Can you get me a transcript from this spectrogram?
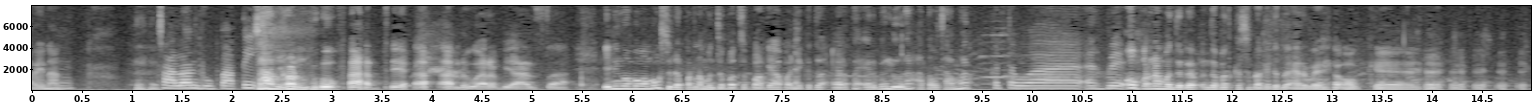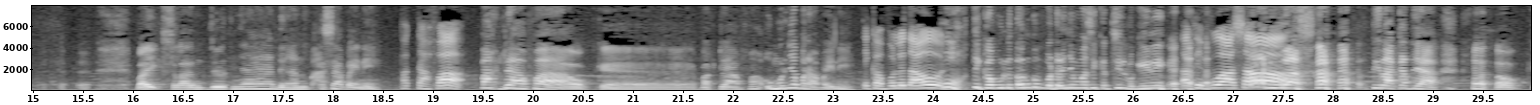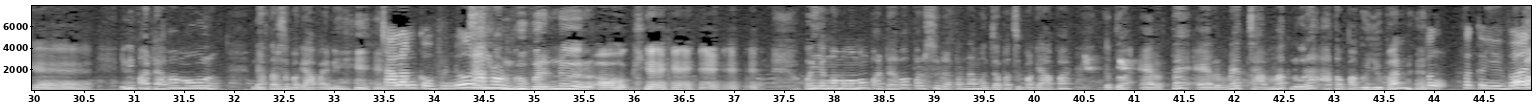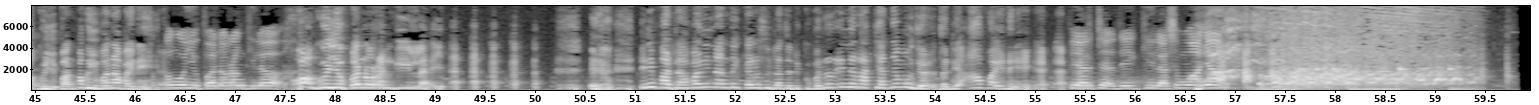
Renan? calon bupati Calon bupati. Luar biasa. Ini ngomong-ngomong sudah pernah menjabat sebagai apa nih? Ketua RT, RW, lurah atau camat? ketua RW Oh, pernah menjabat, menjabat sebagai ketua RW. Oke. Baik, selanjutnya dengan Pak siapa ini? Pak Dava Pak Dava. Oke. Pak Dava umurnya berapa ini? 30 tahun Oh, 30 tahun kok badannya masih kecil begini. lagi puasa Aduh, puasa. Tirakat ya. Oke. Ini Pak Dava mau daftar sebagai apa ini? calon gubernur Calon gubernur. Oke. Oh yang ngomong-ngomong Pak Dava per- sudah pernah menjabat sebagai apa? Ketua RT, RW, camat, lurah atau paguyuban? Peng- Oh, paguyuban paguyuban. Paguyuban apa ini? penguyuban orang gila Oh, paguyuban orang gila ya. Ya, ini Pak Dava ini nanti kalau sudah jadi gubernur ini rakyatnya mau ja- jadi apa ini? biar jadi gila semuanya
